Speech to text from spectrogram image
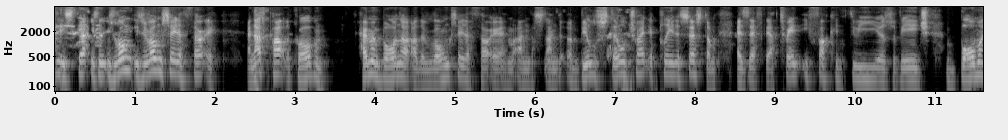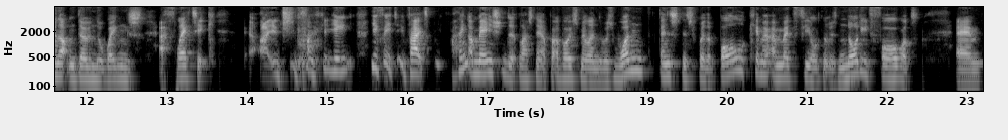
He's, in he's, he's wrong. He's the wrong side of thirty, and that's part of the problem. Him and Borna are the wrong side of thirty, and and, and, and Beale's still trying to play the system as if they're twenty fucking three years of age, bombing up and down the wings, athletic. I- you- In fact, I think I mentioned it last night. I put a voicemail in. There was one instance where the ball came out of midfield and it was nodded forward um,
